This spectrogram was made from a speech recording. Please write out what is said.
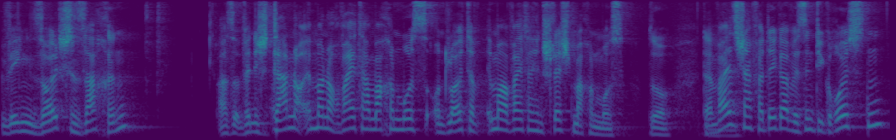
wegen solchen Sachen, also wenn ich da noch immer noch weitermachen muss und Leute immer weiterhin schlecht machen muss, so. Dann weiß ich einfach, Digga, wir sind die Größten.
